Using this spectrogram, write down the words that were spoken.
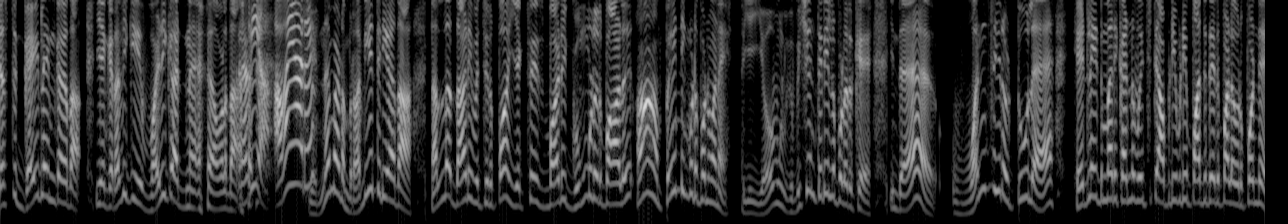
ஜஸ்ட் கைட்லைனுக்காக தான். எங்க ரவிக்கு வழி காட்டினேன். அவ்வளவுதான். ரவியா? அவன் யாரு? என்ன மேடம் ரவியே தெரியாதா? நல்ல தாடி வச்சிருப்பான் எக்ஸசைஸ் பாடி கும்முன்னு இருப்பான் ஆளு. ஆ பெயிண்டிங் கூட பண்ணுவானே. ஐயோ உங்களுக்கு விஷயம் தெரியல போல இருக்கு. இந்த ஒன் ஜீரோ டூல ஹெட்லைட் மாதிரி கண்ணு வச்சுட்டு அப்படி இப்படி பார்த்துட்டே இருப்பாள் ஒரு பொண்ணு.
